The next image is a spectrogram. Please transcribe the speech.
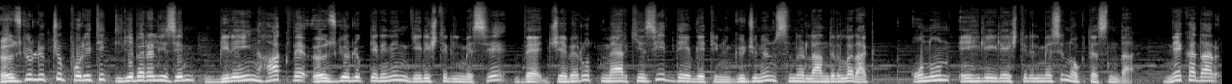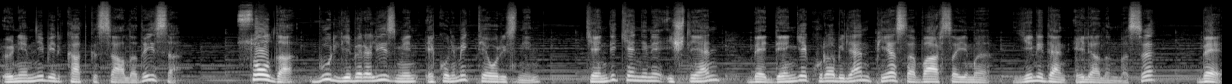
Özgürlükçü politik liberalizm, bireyin hak ve özgürlüklerinin geliştirilmesi ve ceberut merkezi devletin gücünün sınırlandırılarak onun ehlileştirilmesi noktasında ne kadar önemli bir katkı sağladıysa, sol da bu liberalizmin ekonomik teorisinin kendi kendine işleyen ve denge kurabilen piyasa varsayımı yeniden ele alınması ve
